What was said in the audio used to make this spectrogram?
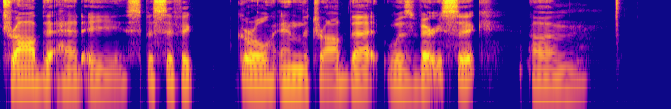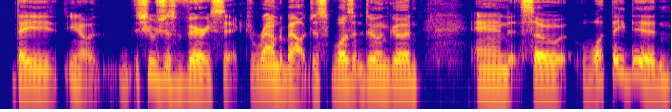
tribe that had a specific girl in the tribe that was very sick. Um, they, you know, she was just very sick, roundabout, just wasn't doing good. And so what they did,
